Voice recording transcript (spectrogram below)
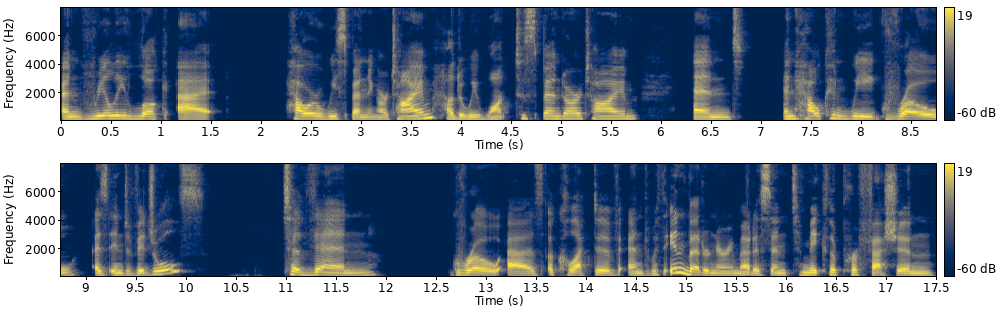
and really look at how are we spending our time? How do we want to spend our time? And and how can we grow as individuals to then grow as a collective and within veterinary medicine to make the profession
